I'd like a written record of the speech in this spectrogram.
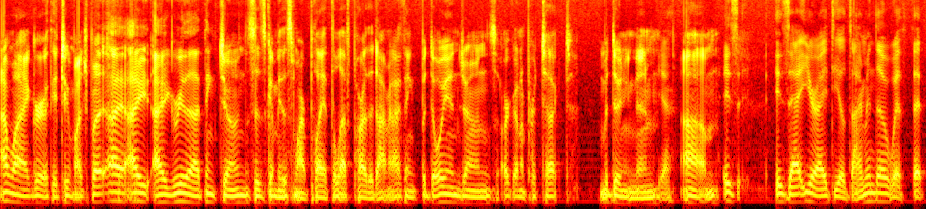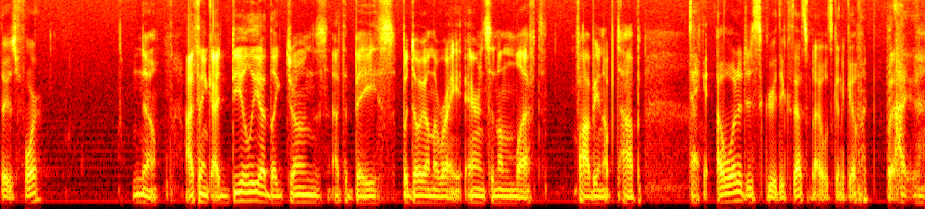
I want to agree with you too much, but I, I, I agree that I think Jones is going to be the smart play at the left part of the diamond. I think Bedoya and Jones are going to protect Medunjanin. Yeah. Um, Is is that your ideal diamond though? With that, there's four. no, I think ideally I'd like Jones at the base, Bedoya on the right, Aaronson on the left, Fabian up top. Dang it! I wanted to disagree with you because that's what I was going to go with. But I,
